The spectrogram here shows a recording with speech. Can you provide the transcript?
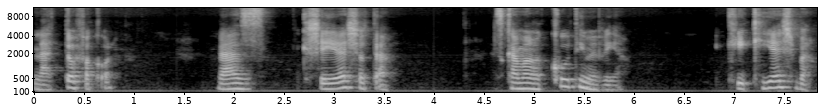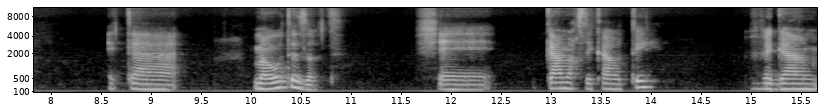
לעטוף הכל. ואז כשיש אותה, אז כמה רכות היא מביאה. כי, כי יש בה את המהות הזאת, שגם מחזיקה אותי וגם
